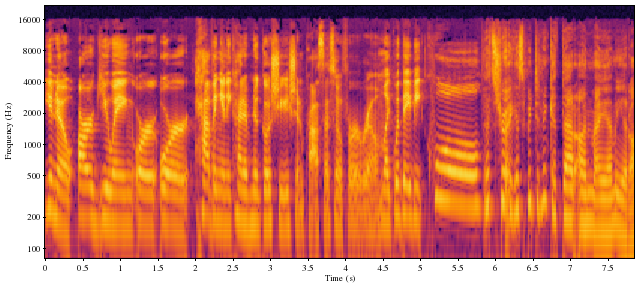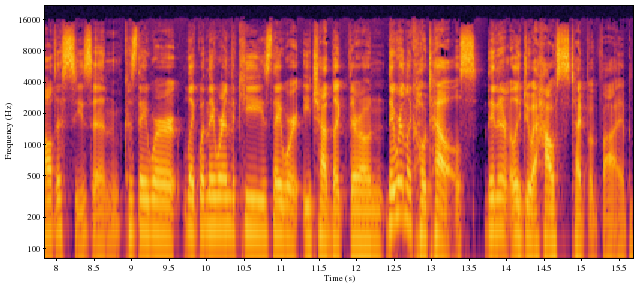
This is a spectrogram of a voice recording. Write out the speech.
you know, arguing or or having any kind of negotiation process over a room. Like, would they be cool? That's true. I guess we didn't get that on Miami at all this season because they were like when they were in the Keys, they were each had like their own. They were in like hotels. They didn't really do a house type of vibe.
